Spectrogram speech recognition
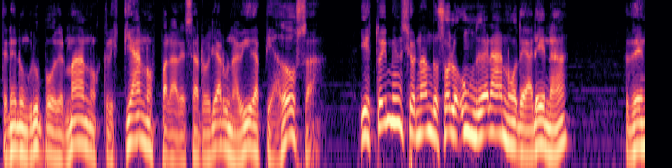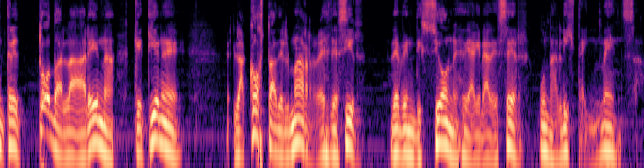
tener un grupo de hermanos cristianos para desarrollar una vida piadosa. Y estoy mencionando solo un grano de arena de entre toda la arena que tiene la costa del mar, es decir, de bendiciones, de agradecer, una lista inmensa.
